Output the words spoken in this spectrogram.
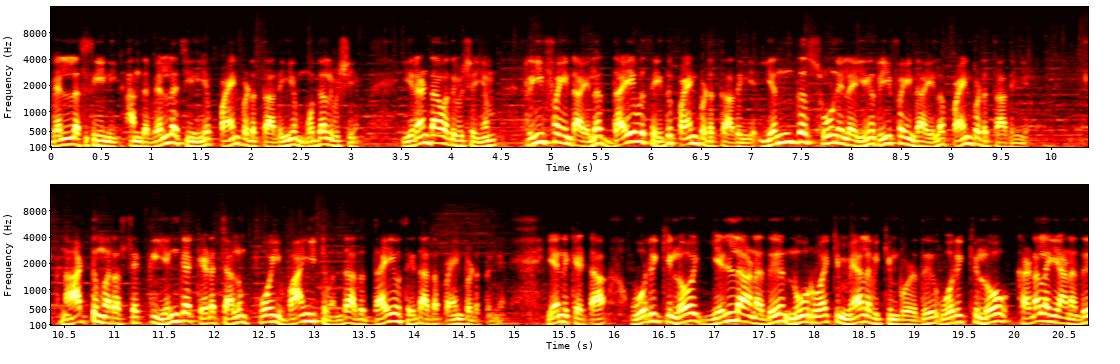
வெள்ளை சீனி அந்த வெள்ளை சீனியை பயன்படுத்தாதீங்க. முதல் விஷயம். இரண்டாவது விஷயம் ரீஃபைண்ட் ஆயிலை தயவு செய்து பயன்படுத்தாதீங்க. எந்த சூழ்நிலையிலையும் ரீஃபைண்ட் ஆயிலை பயன்படுத்தாதீங்க. நாட்டு மர செக்கு எங்கே கிடைச்சாலும் போய் வாங்கிட்டு வந்து அதை தயவு செய்து அதை பயன்படுத்துங்க. ஏன்னு கேட்டால் ஒரு கிலோ எள்ளானது நூறுரூவாய்க்கு மேலே விற்கும் பொழுது ஒரு கிலோ கடலையானது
